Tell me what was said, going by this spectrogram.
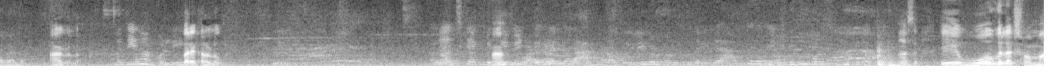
ಆಗಲ್ಲ. ಆಗಲ್ಲ. ಮತ್ತೇನು ಹಾಕೊಳ್ಳಿ? ಬರೇ ಕಲರ್ ಏ ಹೋಗು ಲಕ್ಷ್ಮಮ್ಮ.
